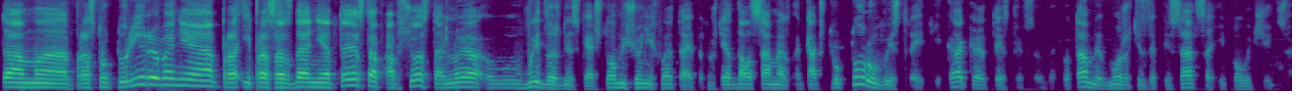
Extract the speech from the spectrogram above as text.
Там а, про структурирование про, и про создание тестов, а все остальное э, вы должны сказать, что вам еще не хватает. Потому что я дал самое, как структуру выстроить и как э, тесты создать. Вот там вы можете записаться и поучиться.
